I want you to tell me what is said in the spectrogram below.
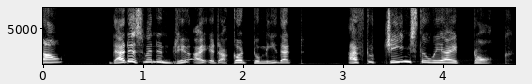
Now, that is when it, it occurred to me that I have to change the way I talk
